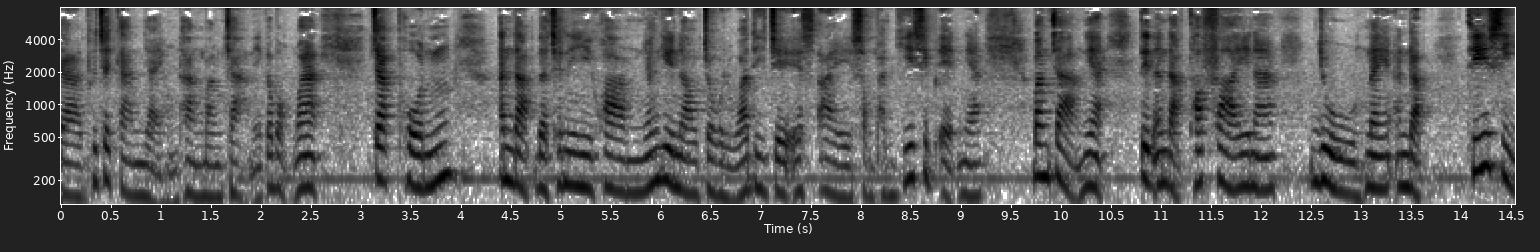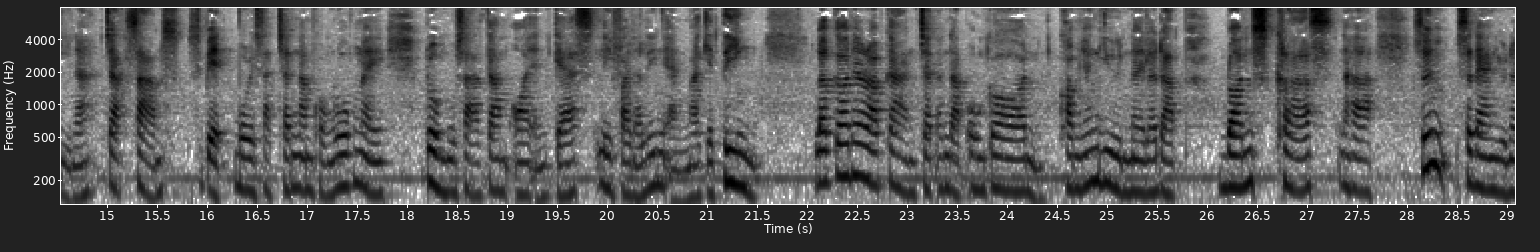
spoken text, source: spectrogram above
การผู้จัดการใหญ่ของทางบางจากนี่ก็บอกว่า จากผลอันดับดัชนีความยั่งยืนดาวโจหรือว่า DJSI 2021 เนี่ย บางจากเนี่ย ติดอันดับท็อปไฟนะ อยู่ในอันดับ ที่ 4 นะ จาก 31 บริษัทชั้นนำของโลกในกลุ่มอุตสาหกรรม Oil and Gas Refining and Marketing แล้วก็ได้รับการจัดอันดับองค์กร ความยั่งยืนในระดับ Bronze Class นะคะ ซึ่งแสดงอยู่ใน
